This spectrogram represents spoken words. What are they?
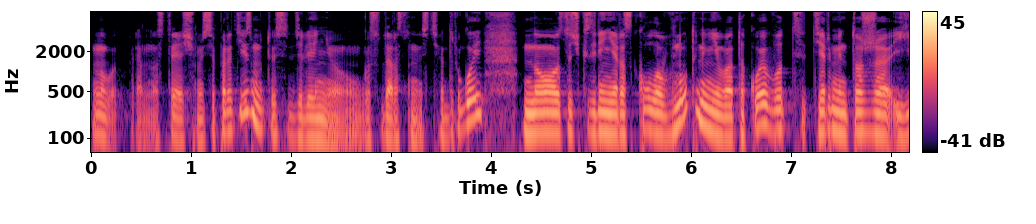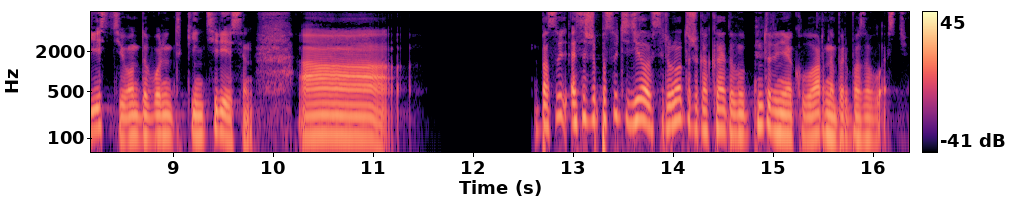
ну, вот, прям настоящему сепаратизму, то есть отделению государственности от другой. Но с точки зрения раскола внутреннего, такой вот термин тоже есть, и он довольно-таки интересен. А, по сути, это же, по сути дела, все равно тоже какая-то внутренняя кулуарная борьба за власть.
